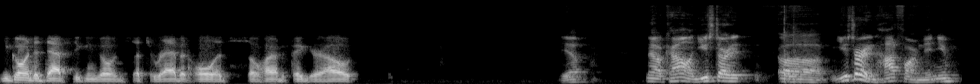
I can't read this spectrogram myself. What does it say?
you go into depth, you can go in such a rabbit hole. It's so hard to figure out. Yep. Now, Colin, you started. Uh, you started in Hot Farm, didn't you?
